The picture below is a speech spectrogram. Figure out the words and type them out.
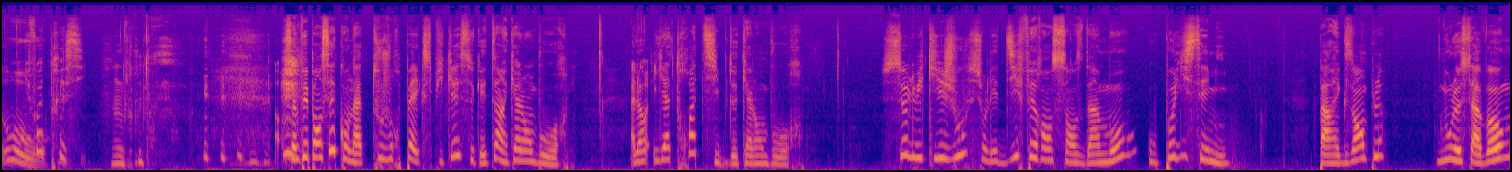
Oh. Il faut être précis. Alors, ça me fait penser qu'on n'a toujours pas expliqué ce qu'était un calembour. Alors, il y a trois types de calembours. Celui qui joue sur les différents sens d'un mot ou polysémie. Par exemple, nous le savons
